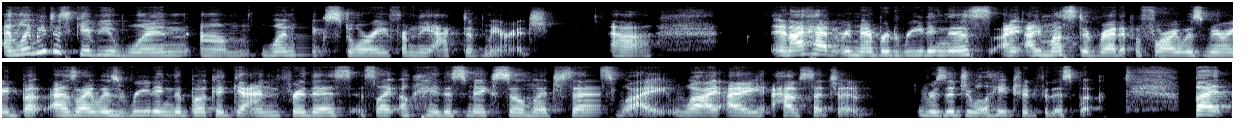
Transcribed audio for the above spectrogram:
And let me just give you one um, one quick story from the act of marriage. Uh, and I hadn't remembered reading this. I, I, must have read it before I was married, but as I was reading the book again for this, it's like, okay, this makes so much sense. Why why I have such a residual hatred for this book. But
